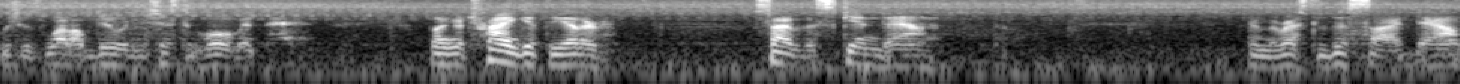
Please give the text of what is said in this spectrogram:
which is what I'll do in just a moment. But I'm gonna try and get the other side of the skin down and the rest of this side down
